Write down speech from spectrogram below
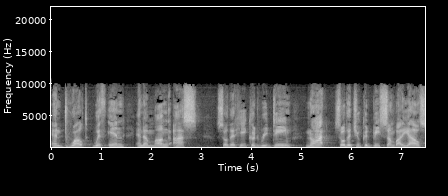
and dwelt within and among us so that he could redeem, not so that you could be somebody else,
